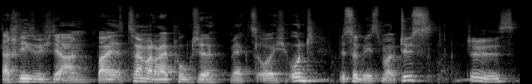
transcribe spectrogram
da schließe ich mich wieder an. Bei 2x3 Punkte, merkt es euch. Und bis zum nächsten Mal. Tschüss. Tschüss.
